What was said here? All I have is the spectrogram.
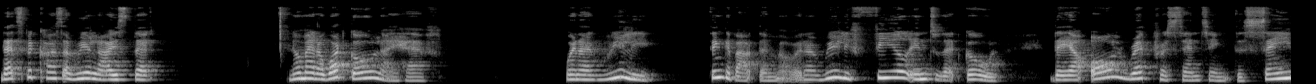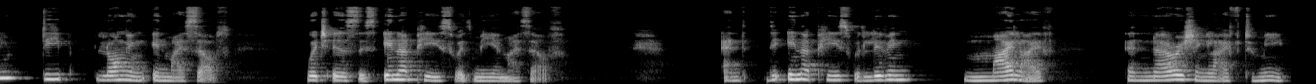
that's because I realized that no matter what goal I have, when I really think about them or when I really feel into that goal, they are all representing the same deep longing in myself, which is this inner peace with me and myself. And the inner peace with living my life, a nourishing life to me.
